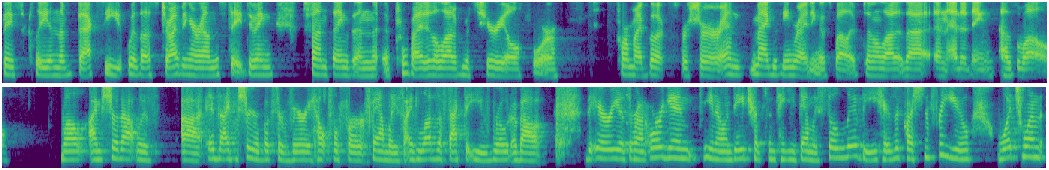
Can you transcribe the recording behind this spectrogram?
basically in the back seat with us driving around the state doing fun things and it provided a lot of material for for my books for sure and magazine writing as well i've done a lot of that and editing as well well i'm sure that was uh, I'm sure your books are very helpful for families. I love the fact that you wrote about the areas around Oregon, you know, and day trips and taking families. So, Libby, here's a question for you: Which one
